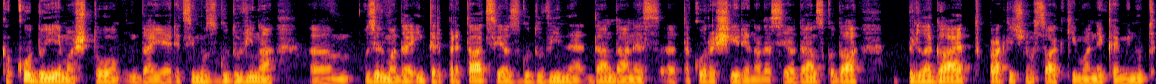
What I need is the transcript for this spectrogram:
kako dojemaš to, da je recimo zgodovina, oziroma da je interpretacija zgodovine dan danes uh, tako razširjena, da se jo dejansko da prilagajati praktično vsak, ki ima nekaj minut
